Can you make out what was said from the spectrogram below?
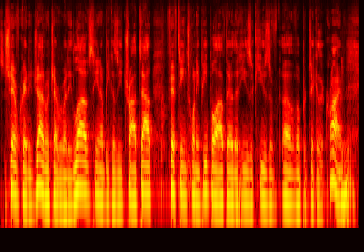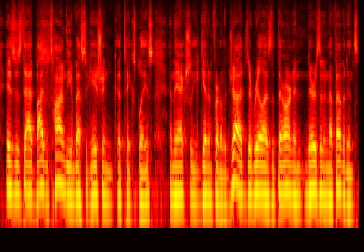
Sheriff Grady Judd, which everybody loves, you know, because he trots out 15, 20 people out there that he's accused of, of a particular crime, is is that by the time the investigation uh, takes place and they actually get in front of a judge, they realize that there aren't en- there isn't enough evidence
